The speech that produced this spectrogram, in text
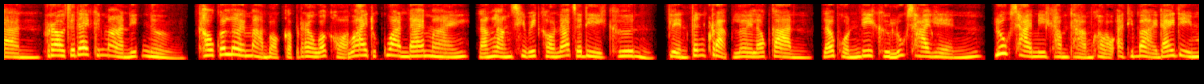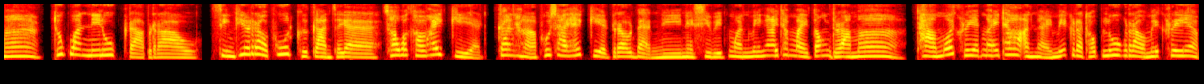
กัน เราจะได้ขึ้นมานิดหนึ่ง เขาก็เลยมาบอกกับเราว่าขอไหว้ทุกวันได้ไหม หลังๆชีวิตเขาน่าจะดีขึ้น เปลี่ยนเป็นกลับเลยแล้วกัน แล้วผลดีคือลูกชายเห็น ลูกชายมีคำถามเขาอธิบายได้ดีมาก ทุกวันนี้ลูกกราบเรา สิ่งที่เราพูดคือการจะแย่ชอบว่าเขาให้เกียรติ การหาผู้ชายให้เกียรติเราแบบนี้ในชีวิตมันไม่ง่ายทำไมต้องดราม่า ถามว่าเครียดไหมถ้าอันไหนไม่กระทบลูกเราไม่เครียด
